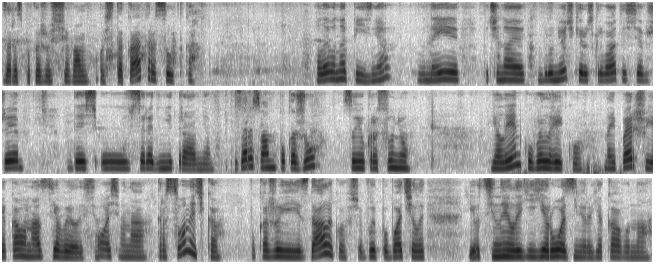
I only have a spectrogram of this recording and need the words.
Зараз покажу ще вам ось така красотка. Але вона пізня. В неї починають бруньочки розкриватися вже десь у середині травня. Зараз вам покажу свою красуню ялинку велику, найпершу, яка у нас з'явилася. Ось вона красунечка. Покажу її здалеку, щоб ви побачили і оцінили її розмір, яка вона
